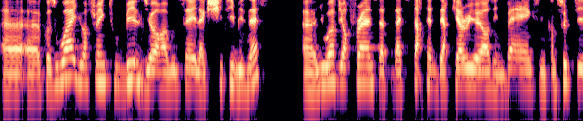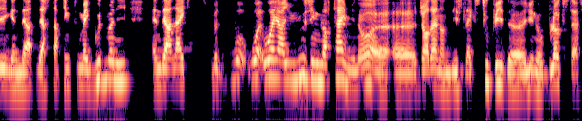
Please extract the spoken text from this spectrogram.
because uh, uh, while you are trying to build your i would say like shitty business uh, you have your friends that that started their careers in banks in consulting and they're they're starting to make good money and they're like but wh- wh- why are you using your time you know uh, uh, jordan on this like stupid uh, you know blog stuff?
